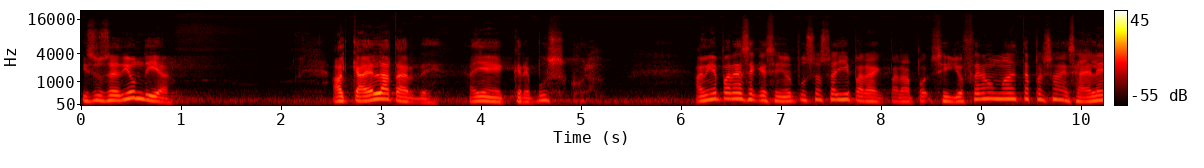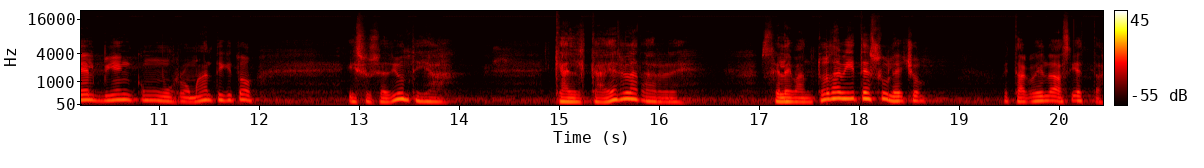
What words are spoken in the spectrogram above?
Y sucedió un día, al caer la tarde, ahí en el crepúsculo, a mí me parece que el Señor puso eso allí para, para si yo fuera una de estas personas, a él bien como romántico y todo. Y sucedió un día que al caer la tarde se levantó David de su lecho, estaba cogiendo la siesta,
